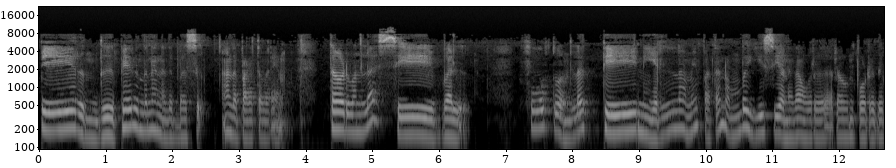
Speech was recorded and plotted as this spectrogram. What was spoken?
பேருந்து. பேருந்துன்னு என்னது? பஸ்ஸு அந்த படத்தை வரையணும். தேர்ட் ஒனில் சேவல். ஃபோர்த் ஒனில் தேனி. எல்லாமே பார்த்தா ரொம்ப ஈஸியானதான் ஒரு ரவுண்ட் போடுறது.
